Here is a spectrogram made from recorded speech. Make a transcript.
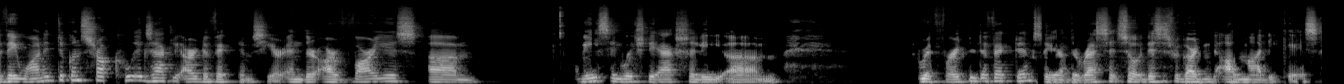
they wanted to construct who exactly are the victims here, and there are various um, ways in which they actually um, referred to the victims. So you have the resident. So this is regarding the Al Mahdi case,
